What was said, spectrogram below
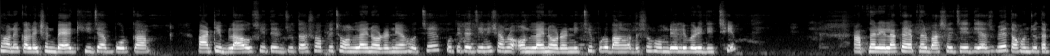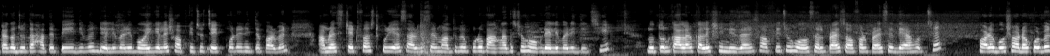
ধরনের কালেকশন ব্যাগ হিজাব বোরকা পার্টি ব্লাউজ শীতের জুতা সব কিছু অনলাইন অর্ডার নেওয়া হচ্ছে। প্রতিটা জিনিস আমরা অনলাইন অর্ডার নিচ্ছি, পুরো বাংলাদেশে হোম ডেলিভারি দিচ্ছি। আপনার এলাকায় আপনার বাসায় যেয়ে দিয়ে আসবে, তখন জুতার টাকা জুতা হাতে পেয়ে দিবেন ডেলিভারি বয় গেলে সব কিছু চেক করে নিতে পারবেন। আমরা স্টেট ফার্স্ট কুরিয়ার সার্ভিসের মাধ্যমে পুরো বাংলাদেশে হোম ডেলিভারি দিচ্ছি। নতুন কালার কালেকশন ডিজাইন সব কিছু হোলসেল প্রাইস অফার প্রাইসে দেওয়া হচ্ছে। ঘরে বসে অর্ডার করবেন,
